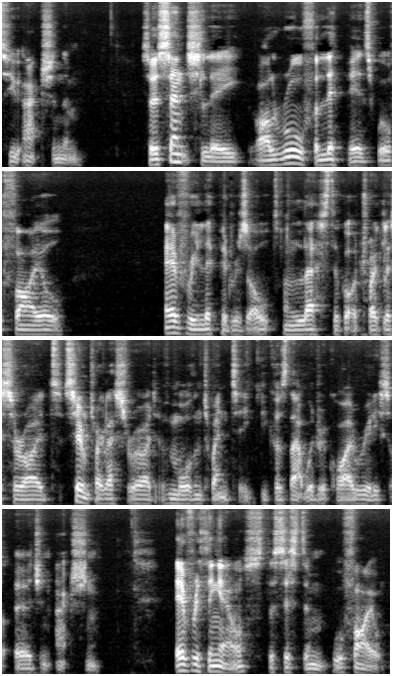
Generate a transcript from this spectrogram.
to action them. So essentially, our rule for lipids will file every lipid result unless they've got a triglyceride, serum triglyceride of more than 20, because that would require really urgent action. Everything else, the system will file.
